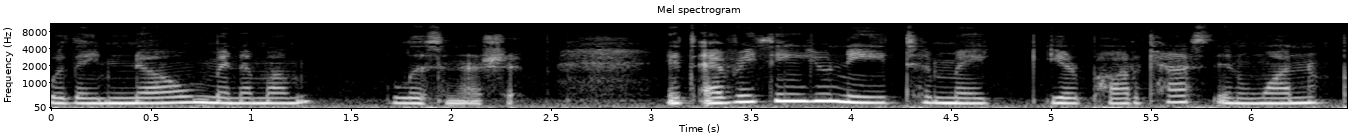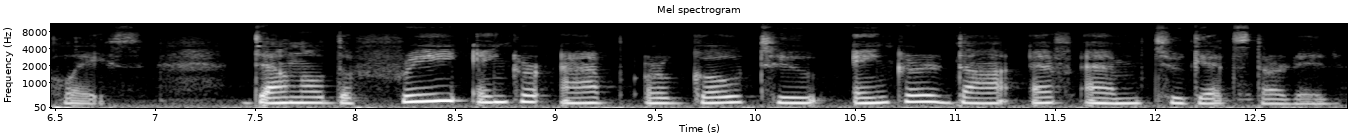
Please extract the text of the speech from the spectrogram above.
with a no minimum listenership. It's everything you need to make your podcast in one place. Download the free Anchor app or go to anchor.fm to get started.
